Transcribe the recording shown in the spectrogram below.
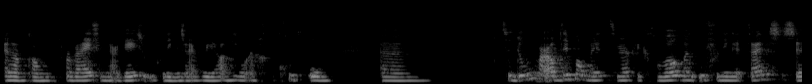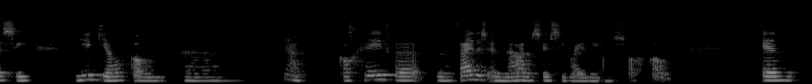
En dan kan verwijzen naar deze oefeningen zijn voor jou heel erg goed om ehm, te doen. Maar op dit moment werk ik gewoon met oefeningen tijdens de sessie die ik jou kan, ehm, ja, kan geven uh, tijdens en na de sessie waar je mee aan de slag kan. En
